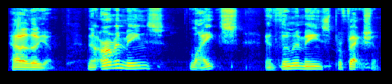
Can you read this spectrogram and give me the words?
Hallelujah. Now, Urim means lights, and Thummim means perfection.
